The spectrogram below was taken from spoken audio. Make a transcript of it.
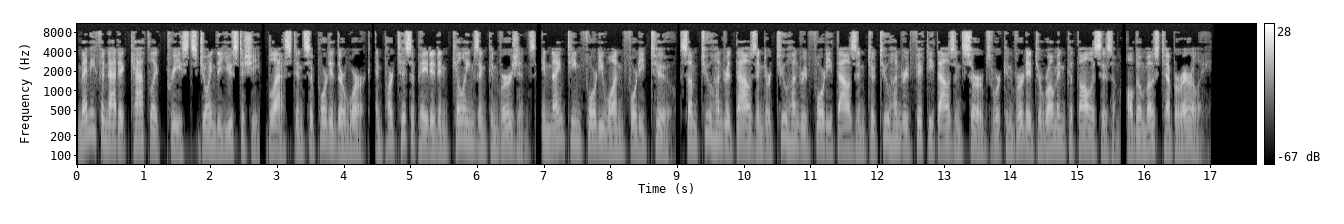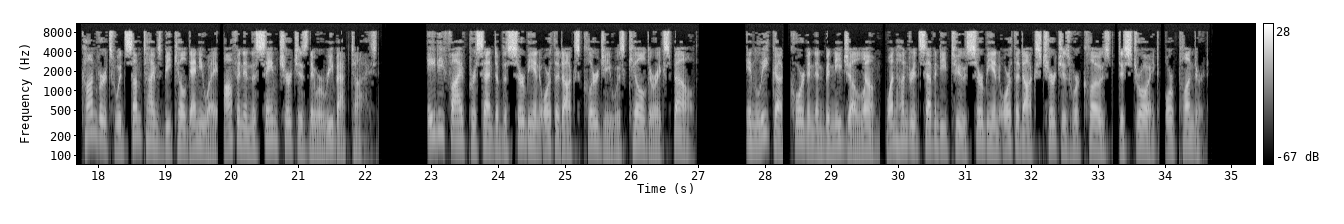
Many fanatic Catholic priests joined the Ustashi, blessed and supported their work, and participated in killings and conversions. In 1941 42, some 200,000 or 240,000 to 250,000 Serbs were converted to Roman Catholicism, although most temporarily. Converts would sometimes be killed anyway, often in the same churches they were rebaptized. 85% of the Serbian Orthodox clergy was killed or expelled. In Lika, Kordun and Banija alone, 172 Serbian Orthodox churches were closed, destroyed, or plundered.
